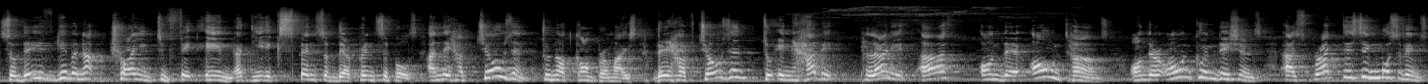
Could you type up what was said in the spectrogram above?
So they've given up trying to fit in at the expense of their principles and they have chosen to not compromise. They have chosen to inhabit planet Earth on their own terms, on their own conditions, as practicing Muslims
